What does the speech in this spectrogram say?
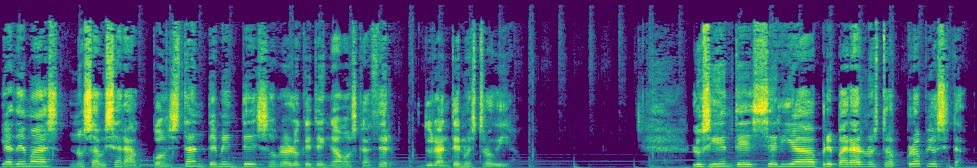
y además nos avisará constantemente sobre lo que tengamos que hacer durante nuestro día. Lo siguiente sería preparar nuestro propio setup.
